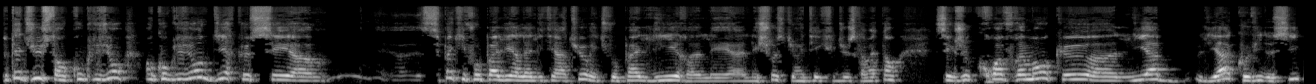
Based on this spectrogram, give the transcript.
Peut-être juste en conclusion, en conclusion, dire que c'est euh, c'est pas qu'il faut pas lire la littérature et qu'il faut pas lire les, les choses qui ont été écrites jusqu'à maintenant. C'est que je crois vraiment que euh, l'IA, l'IA, Covid aussi,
